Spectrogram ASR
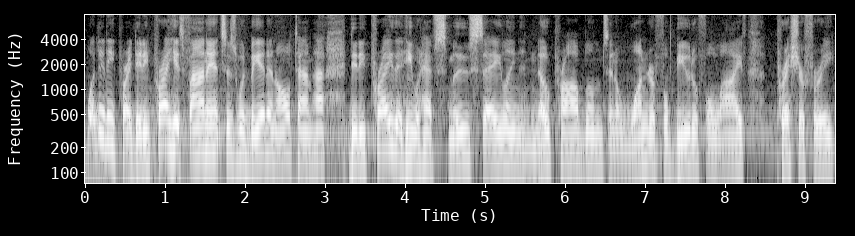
What did he pray? Did he pray his finances would be at an all time high? Did he pray that he would have smooth sailing and no problems and a wonderful, beautiful life, pressure free?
